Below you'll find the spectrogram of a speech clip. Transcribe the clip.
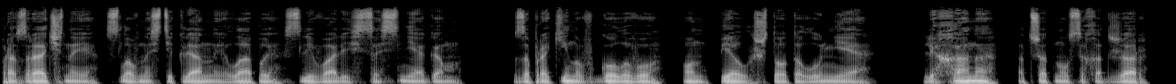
Прозрачные, словно стеклянные лапы, сливались со снегом. Запрокинув голову, он пел что-то луне. «Лехана!» — отшатнулся Хаджар,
